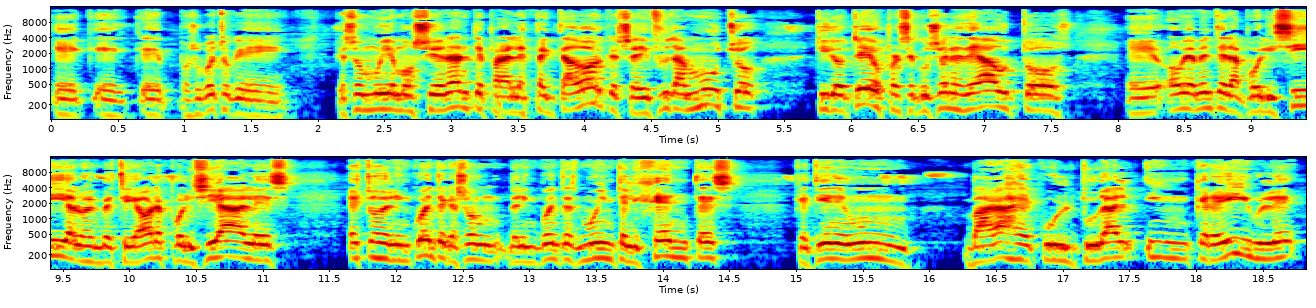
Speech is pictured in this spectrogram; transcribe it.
eh, que, por supuesto que, son muy emocionantes para el espectador, que se disfrutan mucho, tiroteos, persecuciones de autos, eh, obviamente la policía, los investigadores policiales, estos delincuentes que son delincuentes muy inteligentes, que tienen un bagaje cultural increíble,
